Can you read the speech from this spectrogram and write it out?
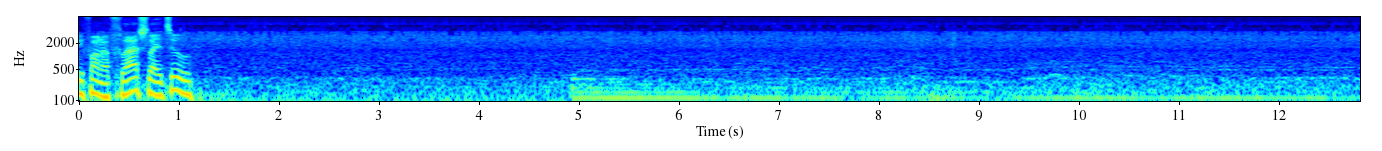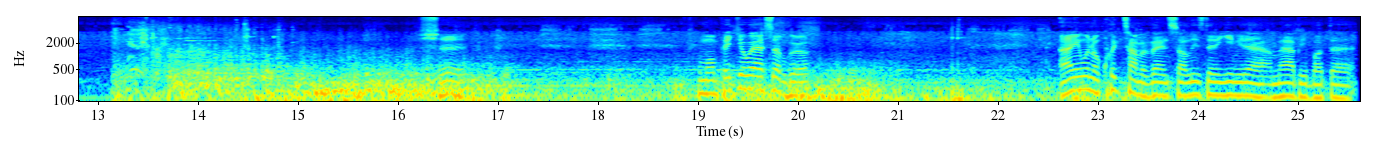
We found a flashlight too pick your ass up, girl. I didn't win no quick time event, so at least they didn't give me that. I'm happy about that.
